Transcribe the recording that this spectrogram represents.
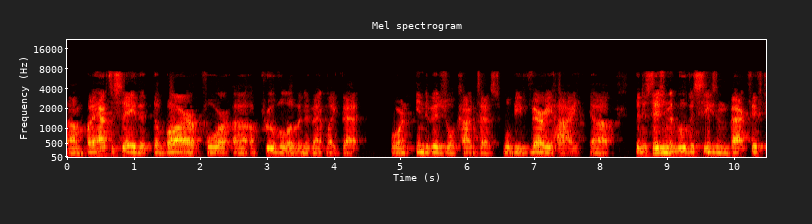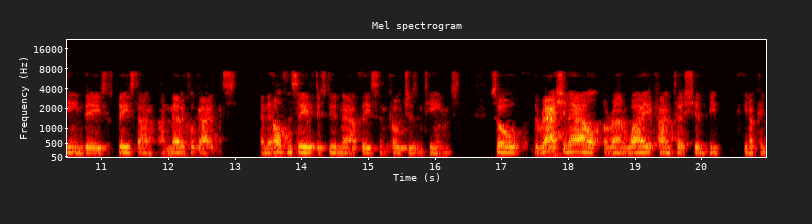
Um, but I have to say that the bar for uh, approval of an event like that or an individual contest will be very high. Uh, the decision to move the season back 15 days is based on, on medical guidance and the health and safety of student athletes and coaches and teams. So the rationale around why a contest should be, you know, could,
